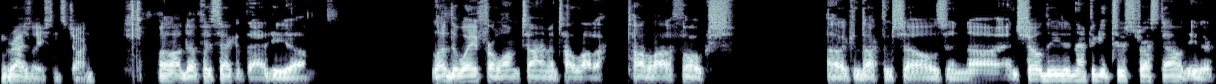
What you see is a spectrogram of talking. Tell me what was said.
congratulations, John. Well, I'll definitely second that. He um, led the way for a long time and taught a lot of taught a lot of folks how to conduct themselves and uh, and showed that you didn't have to get too stressed out either.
